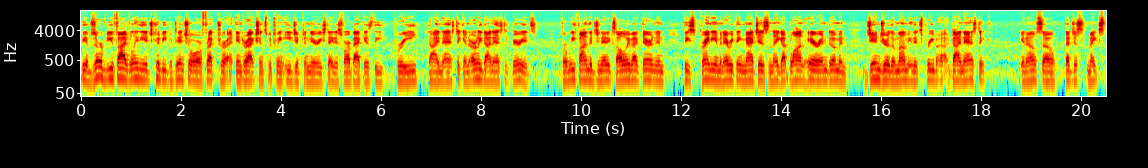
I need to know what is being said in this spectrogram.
The observed U5 lineage could be potential or reflect interactions between Egypt and Near East date as far back as the pre dynastic and early dynastic periods, for we find the genetics all the way back there, and then these cranium and everything matches, and they got blonde hair into them, and ginger, the mummy that's pre dynastic, you know, so that just makes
